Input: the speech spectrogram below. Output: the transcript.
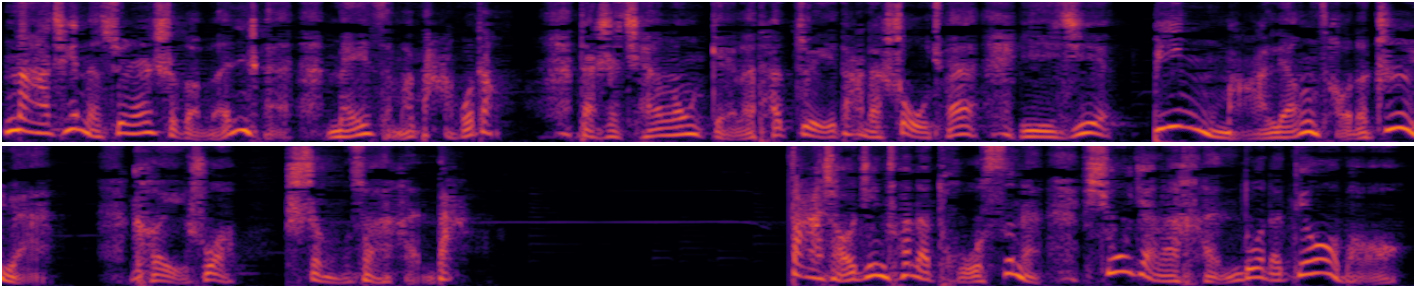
纳钦呢，虽然是个文臣，没怎么打过仗，但是乾隆给了他最大的授权以及兵马粮草的支援，可以说胜算很大。大小金川的土司呢，修建了很多的碉堡，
